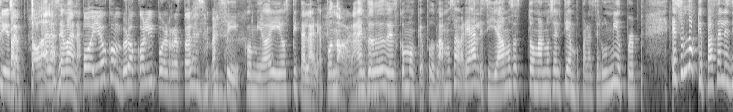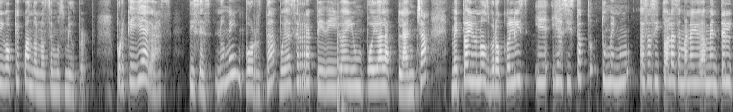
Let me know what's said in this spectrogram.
Sí, o para sea, toda la semana. Pollo con brócoli por el resto de la semana. Sí, comió ahí hospitalaria. Pues no, ¿verdad? Entonces es como que pues vamos a variarles y ya vamos a tomarnos el tiempo para hacer un meal prep. Eso es lo que pasa, les digo, que cuando no hacemos meal prep. Porque llegas dices, no me importa, voy a hacer rapidillo ahí un pollo a la plancha, meto ahí unos brócolis y, así está tu, menú, es así toda la semana y obviamente el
